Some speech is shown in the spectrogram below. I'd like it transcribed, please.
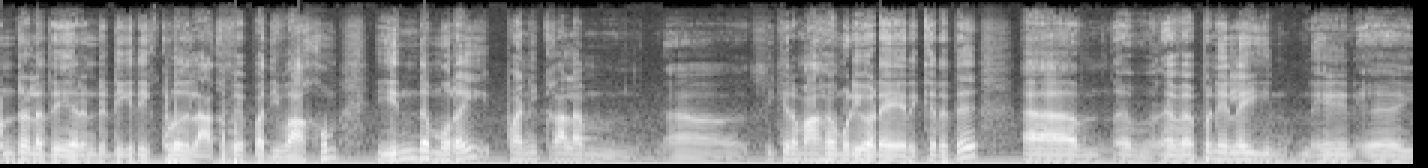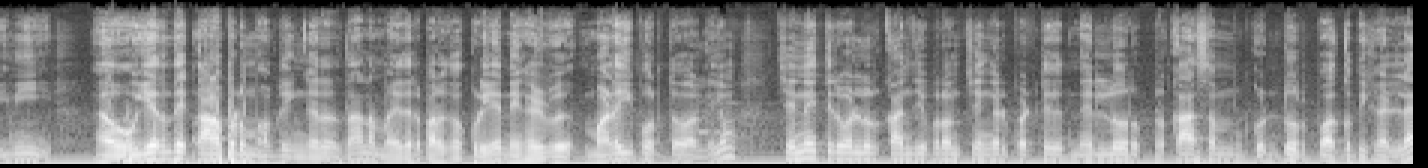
ஒன்று அல்லது இரண்டு டிகிரி கூடுதலாகவே பதிவாகும். இந்த முறை பனிக்காலம் சீக்கிரமாக முடிவடைய இருக்கிறது. வெப்பநிலை இனி உயர்ந்தே காணப்படும் அப்படிங்கிறது தான் நம்ம எதிர்பார்க்கக்கூடிய நிகழ்வு. மழை பொறுத்தவரையிலையும் சென்னை திருவள்ளூர் காஞ்சிபுரம் செங்கல்பட்டு நெல்லூர் பிரகாசம் குண்டூர் பகுதிகளில்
